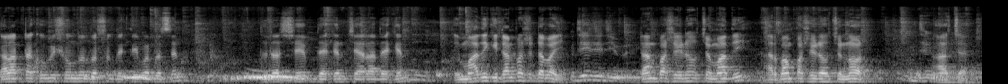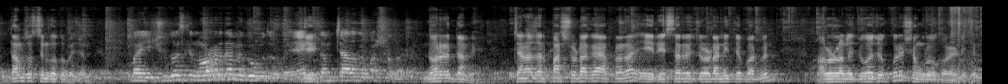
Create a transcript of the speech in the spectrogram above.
কালারটা খুবই সুন্দর দর্শক দেখতেই পারতেছেন। দুটা শেপ দেখেন চেহারা দেখেন। এই মাদি কি ডান পাশেরটা ভাই? জি জি জি ডান পাশে এটা হচ্ছে মাদি আর বাম পাশে এটা হচ্ছে নর। আচ্ছা দাম চাচ্ছেন কত ভাই জান ভাই শুধু আজকে নরের দামে কবুতর ভাই একদম টাকা। নরের দামে। চার হাজার পাঁচশো টাকায় আপনারা এই রেসারের জোড়াটা নিতে পারবেন। ভালো লাগলে যোগাযোগ করে সংগ্রহ করে নেবেন।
